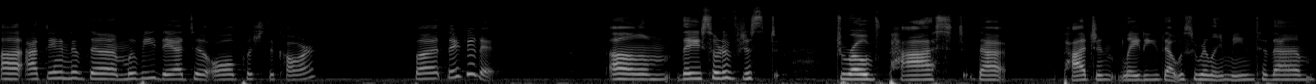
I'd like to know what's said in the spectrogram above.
Uh, at the end of the movie, they had to all push the car, but they did it. Um, they sort of just drove past that pageant lady that was really mean to them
